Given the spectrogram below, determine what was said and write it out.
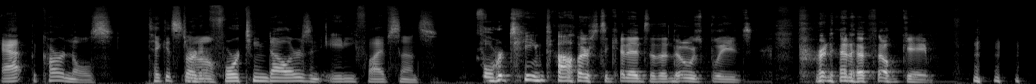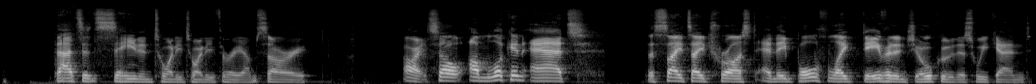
at the Cardinals. Tickets start Oh. at fourteen dollars and eighty five cents. Fourteen dollars to get into the nosebleeds for an NFL game. That's insane in 2023. I'm sorry. All right, so I'm looking at the sites I trust, and they both like David Njoku this weekend.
